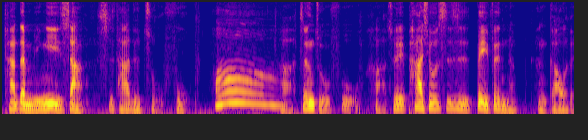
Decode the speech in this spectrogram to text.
他的名义上是他的祖父哦，啊，曾祖父啊，所以帕修斯是辈分很很高的，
